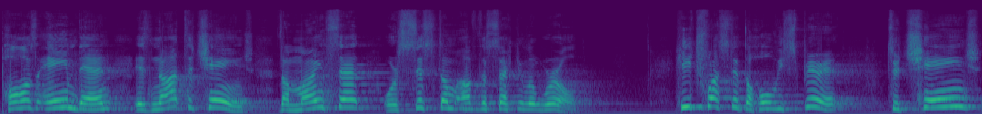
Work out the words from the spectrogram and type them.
Paul's aim then is not to change the mindset or system of the secular world. He trusted the Holy Spirit to change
